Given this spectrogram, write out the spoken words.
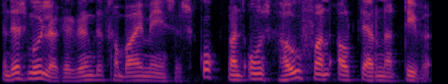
En dis moeilik. Ek dink dit gaan baie mense skok want ons hou van alternatiewe.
